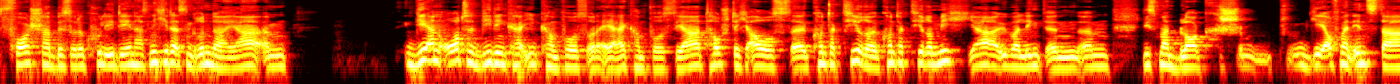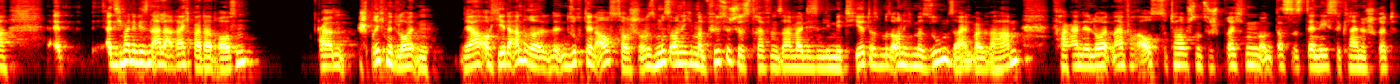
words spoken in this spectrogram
Forscher bist oder coole Ideen hast, nicht jeder ist ein Gründer, ja. Ähm, geh an Orte wie den KI-Campus oder AI-Campus, ja, tausch dich aus, äh, kontaktiere, kontaktiere mich, ja, über LinkedIn, ähm, lies meinen Blog, geh auf mein Insta. Äh, also ich meine, wir sind alle erreichbar da draußen. Ähm, sprich mit Leuten. Ja, auch jeder andere, such den Austausch. Und es muss auch nicht immer ein physisches Treffen sein, weil die sind limitiert. Es muss auch nicht immer Zoom sein, weil wir haben. Fang an, den Leuten einfach auszutauschen, zu sprechen und das ist der nächste kleine Schritt.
